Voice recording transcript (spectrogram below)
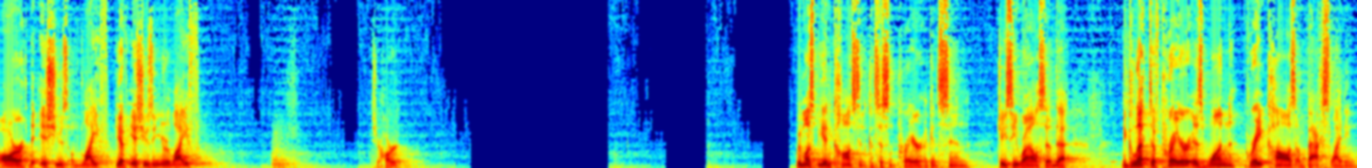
are the issues of life." Do you have issues in your life? It's your heart. We must be in constant, consistent prayer against sin. J.C. Ryle said that neglect of prayer is one great cause of backsliding.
